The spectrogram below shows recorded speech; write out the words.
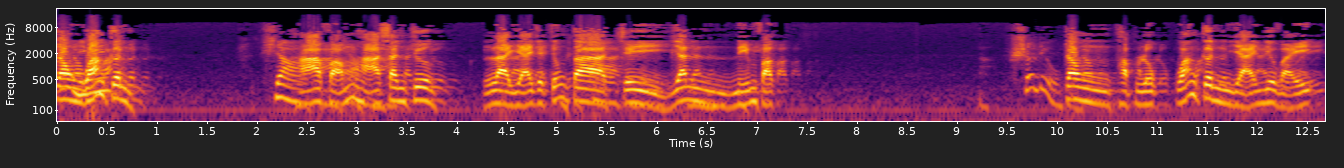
Trong quán kinh, hạ phẩm hạ sanh trương là dạy cho chúng ta trì danh niệm phật trong thập lục quán kinh dạy như vậy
